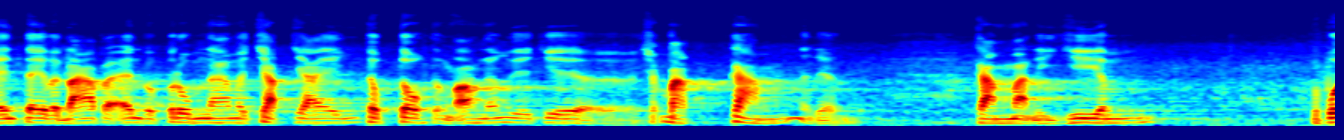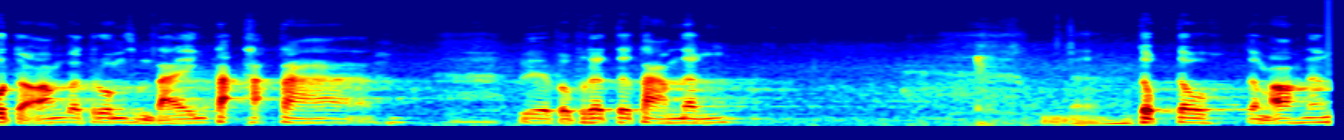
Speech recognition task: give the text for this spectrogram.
មែនទេវតាប្រអិនប្រព្រំណាមកចាត់ចែងទុកទោសទាំងអស់ហ្នឹងវាជាច្បាប់កម្មចឹងកម្មនិយាមព្រះពុទ្ធអង្គក៏ទ្រង់សម្ដែងតថតាវាប្រព្រឹត្តទៅតាមនឹងទុកទោសទាំងអស់ហ្នឹង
